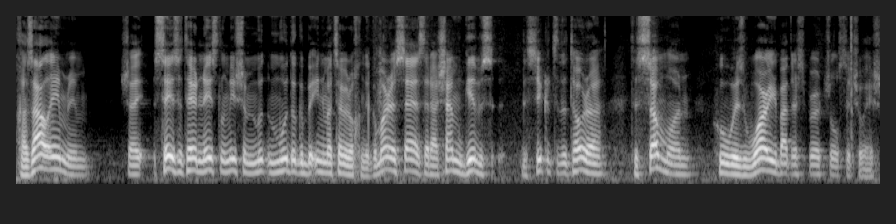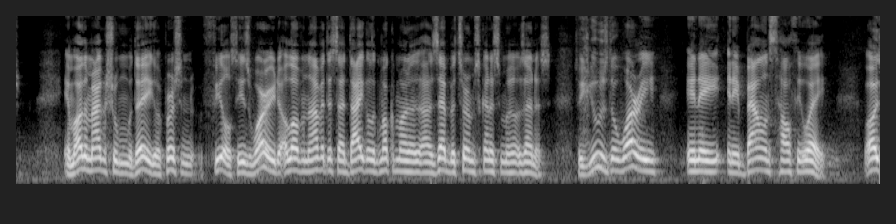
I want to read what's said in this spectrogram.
Chazal the Gemara says that Hashem gives the secrets of the Torah to someone who is worried about their spiritual situation. In other magashu mudeig, a person feels he's worried, so use the worry in a in a balanced, healthy way. And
